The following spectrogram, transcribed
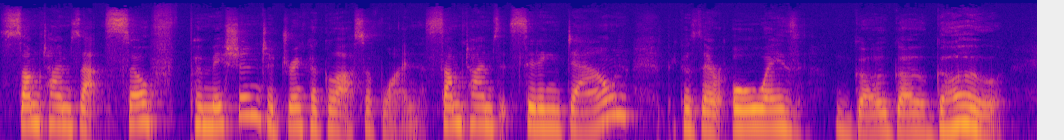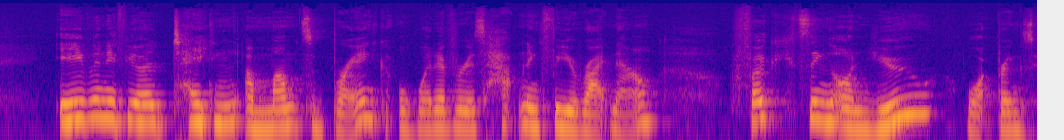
Sometimes that's self permission to drink a glass of wine. Sometimes it's sitting down because they're always go, go, go. Even if you're taking a month's break or whatever is happening for you right now, focusing on you what brings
